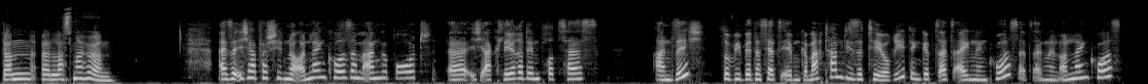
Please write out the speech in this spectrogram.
dann äh, lass mal hören. Also ich habe verschiedene Online-Kurse im Angebot. Äh, ich erkläre den Prozess an sich, so wie wir das jetzt eben gemacht haben, diese Theorie, den gibt's als eigenen Kurs, als eigenen Online-Kurs.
